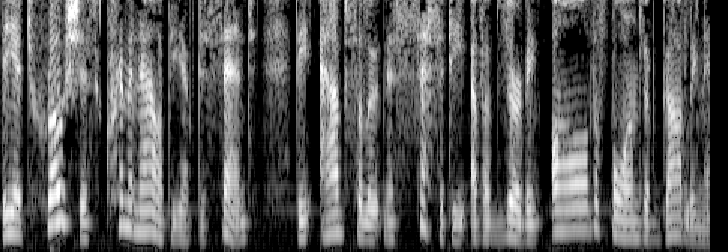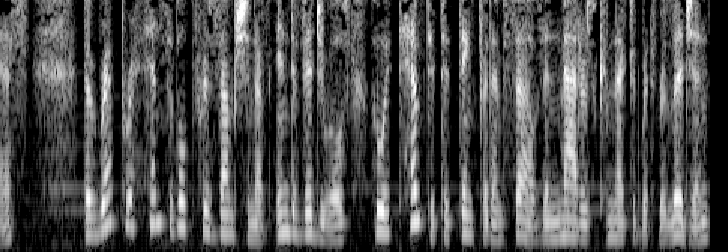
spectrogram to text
the atrocious criminality of dissent, the absolute necessity of observing all the forms of godliness, the reprehensible presumption of individuals who attempted to think for themselves in matters connected with religion,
